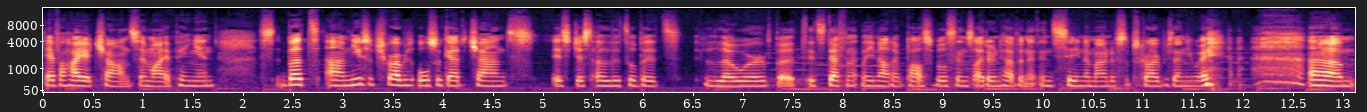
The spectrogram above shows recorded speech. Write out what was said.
they have a higher chance in my opinion but um, new subscribers also get a chance it's just a little bit lower, but it's definitely not impossible since I don't have an insane amount of subscribers anyway. um,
